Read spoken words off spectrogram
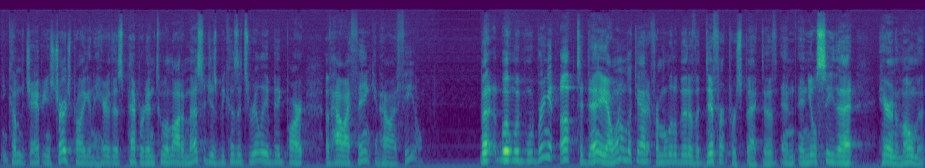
You come to Champions Church, probably going to hear this peppered into a lot of messages because it's really a big part of how I think and how I feel. But when we bring it up today, I want to look at it from a little bit of a different perspective, and, and you'll see that here in a moment.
